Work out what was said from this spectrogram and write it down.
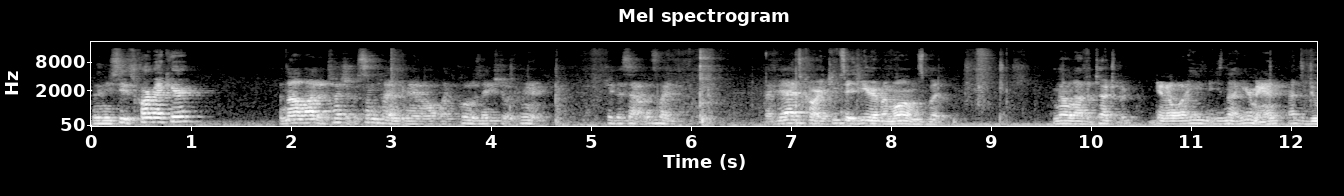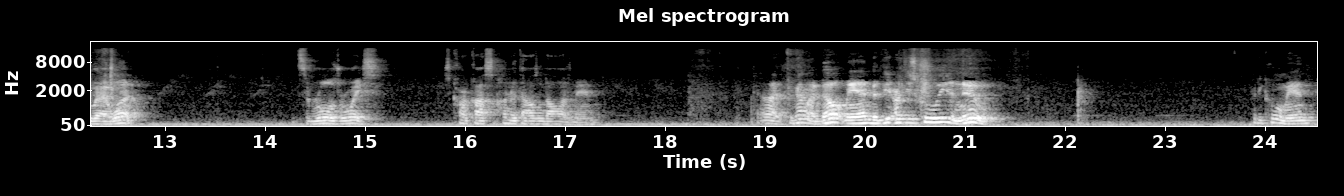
And then you see this car back here? I'm not allowed to touch it, but sometimes, man, I'll like pose next to it. Come here. Check this out. This is my, my dad's car. He keeps it here at my mom's, but I'm not allowed to touch it. But you know what? He, he's not here, man. I have to do what I want. It's a Rolls Royce. This car costs hundred thousand dollars, man. God, I forgot my belt, man. But aren't these cool? These are new. Pretty cool, man.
